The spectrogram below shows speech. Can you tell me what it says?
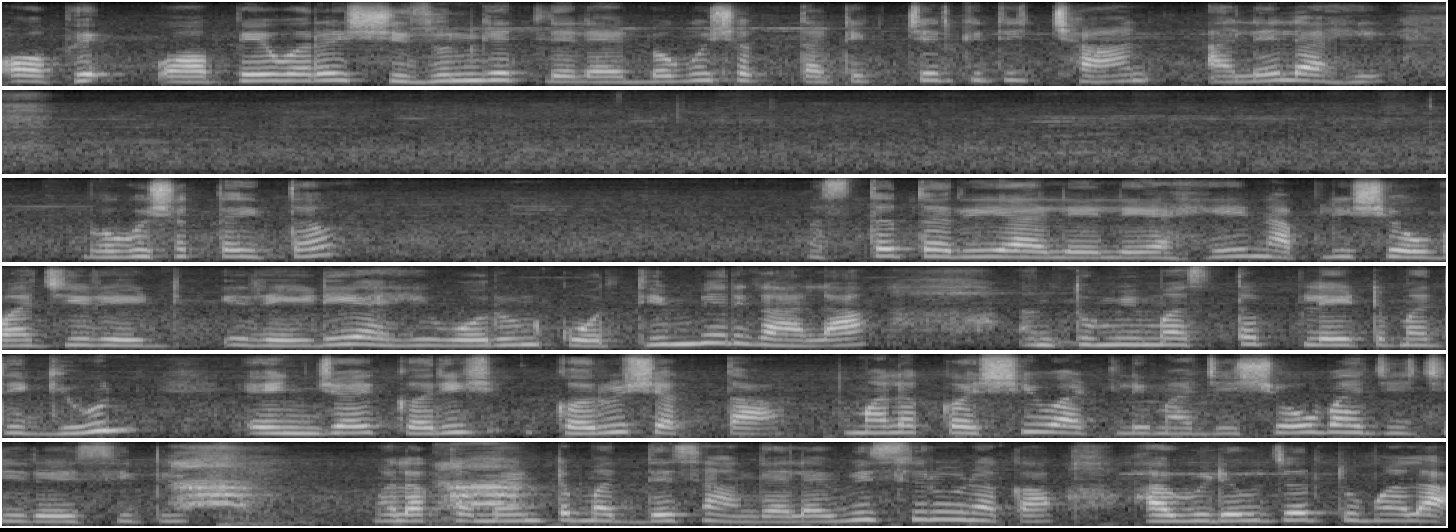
ऑफे ऑफेवरच शिजून घेतलेले आहेत. बघू शकता टेक्चर किती छान आलेलं आहे. बघू शकता इथं मस्त तरी आलेली आहे आणि आपली शेवभाजी रेडी रेडी आहे. वरून कोथिंबीर घाला. आणि तुम्ही मस्त प्लेटमध्ये घेऊन एन्जॉय करी करू शकता. तुम्हाला कशी वाटली माझी शेवभाजीची रेसिपी? मला कमेंटमध्ये सांगायला विसरू नका. हा व्हिडिओ जर तुम्हाला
